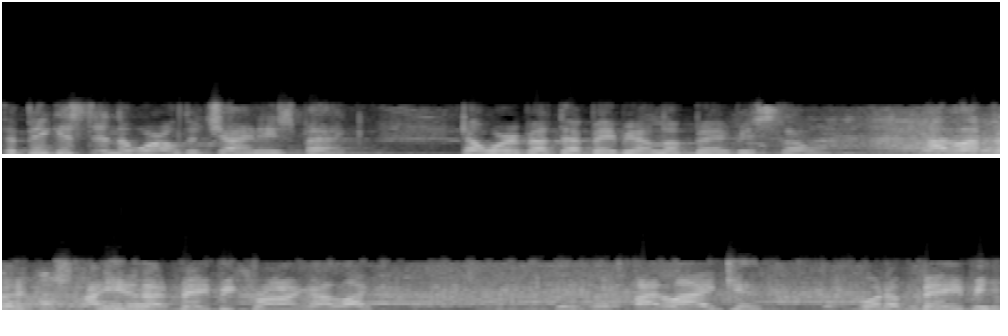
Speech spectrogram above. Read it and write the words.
The biggest in the world, the Chinese bank. Don't worry about that baby. I love babies. So I love babies. I hear that baby crying. I like. I like it. What a baby.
